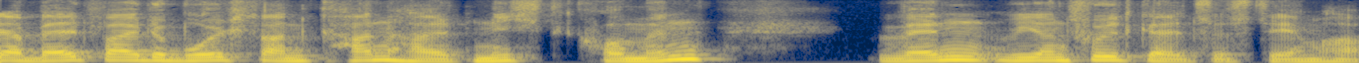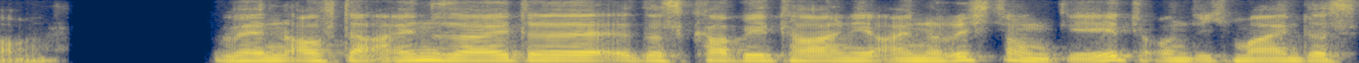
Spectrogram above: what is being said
der weltweite Wohlstand kann halt nicht kommen, wenn wir ein Schuldgeldsystem haben. Wenn auf der einen Seite das Kapital in die eine Richtung geht, und ich meine, das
